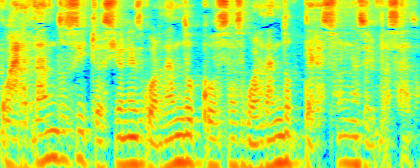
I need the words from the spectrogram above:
guardando situaciones, guardando cosas, guardando personas del pasado.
